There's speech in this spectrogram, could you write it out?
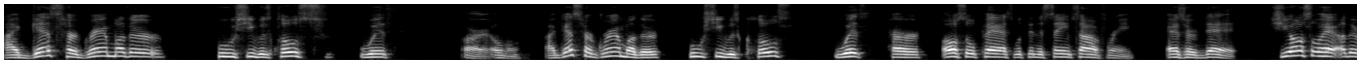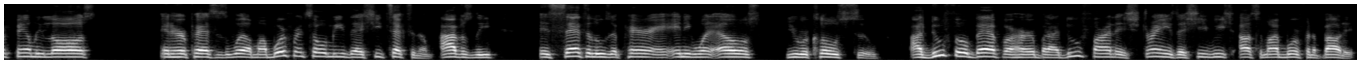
I guess her grandmother, who she was close with, all right, hold on. I guess her grandmother, who she was close with her, also passed within the same time frame as her dad. She also had other family laws in her past as well. My boyfriend told me that she texted him. Obviously, it's sad to lose a parent and anyone else you were close to. I do feel bad for her, but I do find it strange that she reached out to my boyfriend about it.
